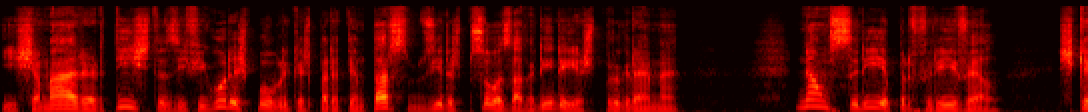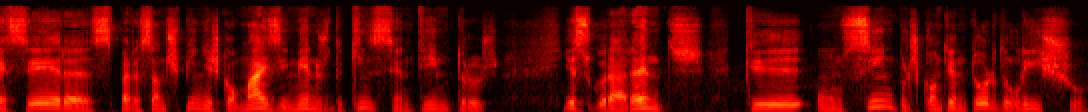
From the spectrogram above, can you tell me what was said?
e chamar artistas e figuras públicas para tentar seduzir as pessoas a aderir a este programa, não seria preferível esquecer a separação de espinhas com mais e menos de 15 centímetros e assegurar antes que um simples contentor de lixo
